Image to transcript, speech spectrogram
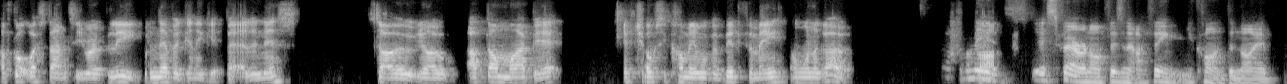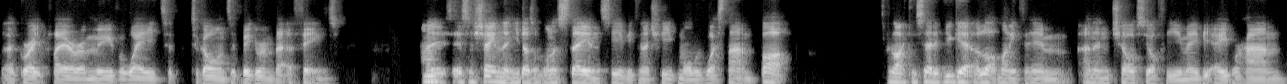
I've got West Ham to the Europa League. We're never going to get better than this. So, you know, I've done my bit. If Chelsea come in with a bid for me, I want to go. I mean, it's, it's fair enough, isn't it? I think you can't deny a great player a move away to, to go on to bigger and better things. And mm. it's, it's a shame that he doesn't want to stay and see if he can achieve more with West Ham. But like you said, if you get a lot of money for him and then Chelsea offer you maybe Abraham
